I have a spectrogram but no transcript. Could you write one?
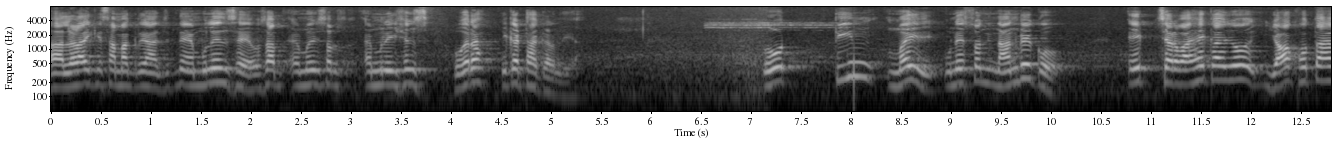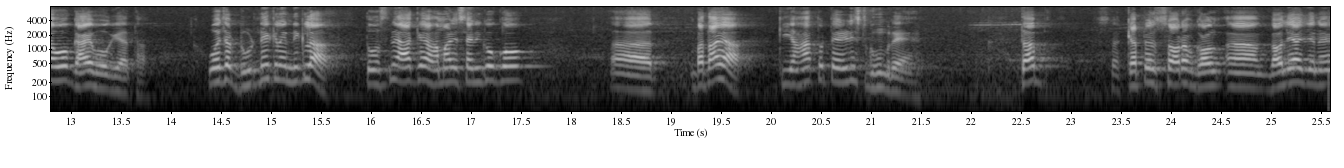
लड़ाई की सामग्रियाँ, जितने एंबुलेंस है, वो सब एंबुलेंस, सब एम्बुलेशंस वगैरह इकट्ठा कर लिया। वो तीन मई उन्नीस सौ निन्यानवे को एक चरवाहे का जो यॉक होता है, वो गायब हो गया था। वो जब ढूँढने के लिए निकला तो उसने आके हमारे सैनिकों को आ, बताया कि यहाँ तो टेररिस्ट घूम रहे हैं तब कैप्टन सौरभ गौ अ, गौलिया जी ने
